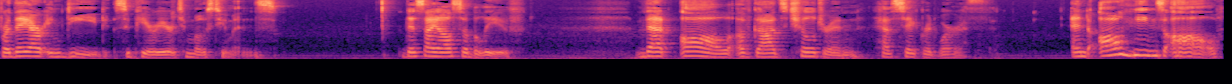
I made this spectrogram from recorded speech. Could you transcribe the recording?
for they are indeed superior to most humans. This I also believe that all of God's children have sacred worth. And all means all.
